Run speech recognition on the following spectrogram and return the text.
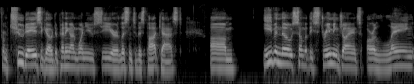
from two days ago, depending on when you see or listen to this podcast. Um, even though some of the streaming giants are laying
